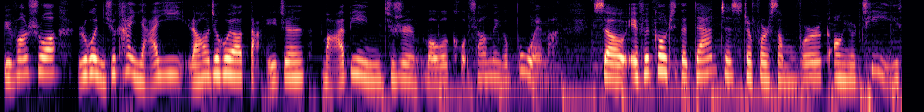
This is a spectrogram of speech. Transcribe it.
比方说，如果你去看牙医，然后就会要打一针麻痹，就是某个口腔那个部位嘛。So if you go to the dentist for some work on your teeth,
